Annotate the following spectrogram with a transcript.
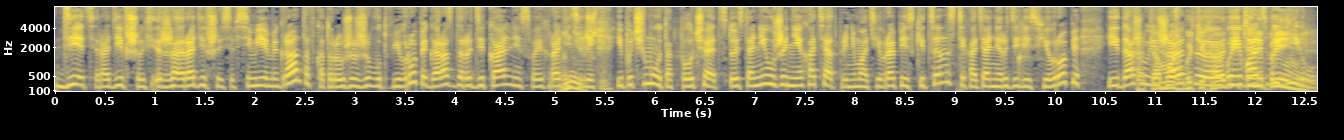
дети, родившиеся, родившиеся в семье мигрантов, которые уже живут в Европе, гораздо радикальнее своих родителей? Конечно. И почему так получается? То есть они уже не хотят принимать европейские ценности, хотя они родились в Европе и даже хотя, уезжают быть, воевать в ИГИЛ.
